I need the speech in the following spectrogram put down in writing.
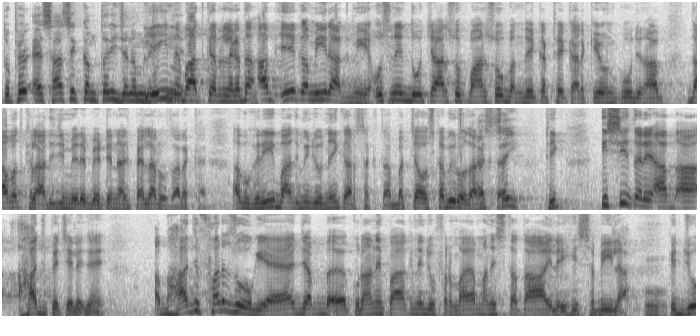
تو پھر احساس کمتری جنم یہی میں بات کرنے لگا تھا۔ اب ایک امیر آدمی ہے اس نے دو چار سو پانچ سو بندے اکٹھے کر کے ان کو جناب دعوت کھلا دیجیے میرے بیٹے نے آج پہلا روزہ رکھا ہے۔ اب غریب آدمی جو نہیں کر سکتا بچہ اس کا بھی روزہ رکھتا ہے۔ ٹھیک۔ اسی طرح آپ حج پہ چلے جائیں۔ اب حج فرض ہو گیا ہے جب قرآن پاک نے جو فرمایا من استطاع الیہ سبیلا کہ جو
